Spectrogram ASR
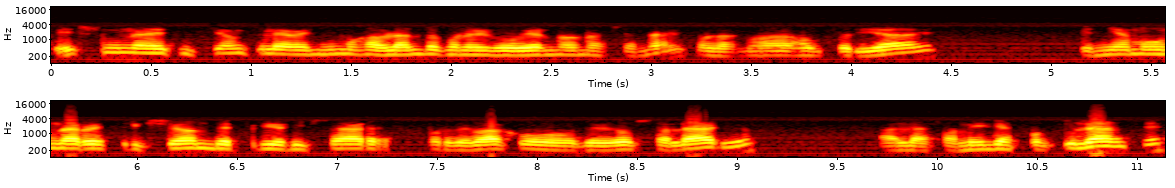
Es una decisión que le venimos hablando con el gobierno nacional, con las nuevas autoridades. Teníamos una restricción de priorizar por debajo de dos salarios a las familias postulantes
